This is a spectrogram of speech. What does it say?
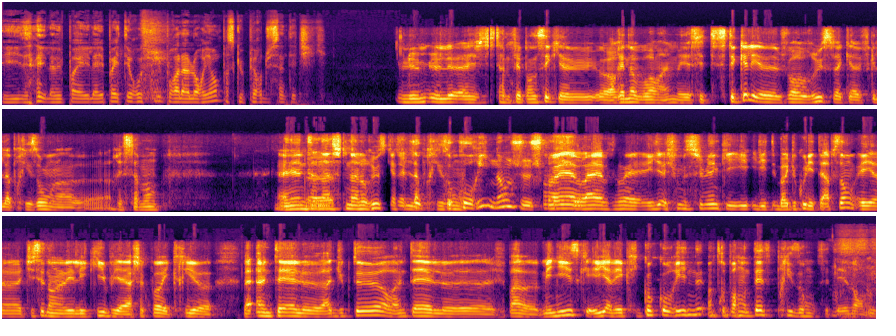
Et il n'avait pas, il pas été retenu pour aller à Lorient parce que peur du synthétique. Le, ça me fait penser qu'il y a eu, rien à voir, hein, mais c'était, quel euh, joueur russe là, qui a fait de la prison là, euh, récemment? Un international russe qui a fait de la prison. Kokori, non je, je pense Ouais, ouais, ouais. je me souviens qu'il bah, du coup, il était absent. Et euh, tu sais, dans l'équipe, il y a à chaque fois écrit euh, bah, un tel euh, adducteur, un tel, je sais pas, ménisque. Et il y avait écrit Cocorine, entre parenthèses, prison. C'était énorme.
